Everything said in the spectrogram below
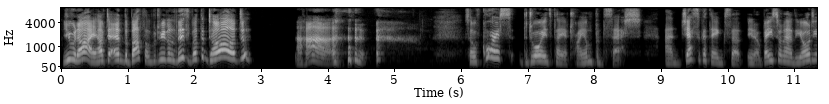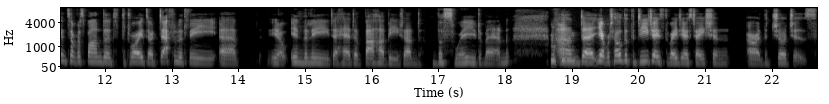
you and I have to end the battle between Elizabeth and Todd. Aha. So, of course, the droids play a triumphant set. And Jessica thinks that, you know, based on how the audience have responded, the droids are definitely uh, you know, in the lead ahead of Baja Beat and the Suede Men. and uh, yeah, we're told that the DJs at the radio station are the judges.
